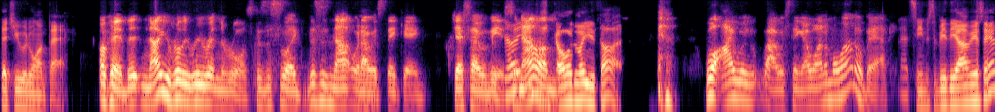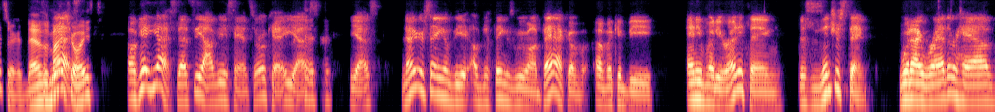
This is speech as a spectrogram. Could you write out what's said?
that you would want back? okay, th- now you've really rewritten the rules because this is like this is not what I was thinking. Just how it would be. So now I'm go with what you thought. Well. I was I was thinking I want a Milano back. That seems to be the obvious answer. That was my Yes. choice. Okay, yes, that's the obvious answer. Okay, yes, yes. Now you're saying of the of the things we want back of of it could be anybody or anything. This is interesting. Would I rather have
